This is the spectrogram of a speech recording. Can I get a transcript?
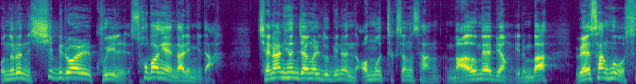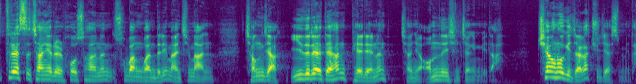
오늘은 11월 9일 소방의 날입니다. 재난 현장을 누비는 업무 특성상 마음의 병, 이른바 외상 후 스트레스 장애를 호소하는 소방관들이 많지만 정작 이들에 대한 배려는 전혀 없는 실정입니다. 최원호 기자가 취재했습니다.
